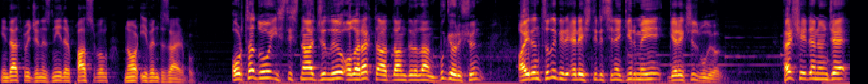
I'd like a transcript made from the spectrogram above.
in that region is neither possible nor even desirable. Orta Doğu istisnacılığı olarak da adlandırılan bu görüşün ayrıntılı bir eleştirisine girmeyi gereksiz buluyorum. Her şeyden önce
